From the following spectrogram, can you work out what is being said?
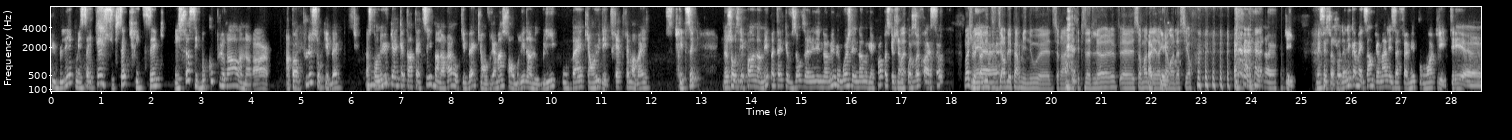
public, mais ça a été un succès critique. Et ça, c'est beaucoup plus rare en horreur, encore Ouais. plus au Québec. Parce qu'on a eu quelques tentatives dans l'horreur au Québec qui ont vraiment sombré dans l'oubli ou bien qui ont eu des très, très mauvaises critiques. Là, je n'oserais pas en nommer. Peut-être que vous autres, vous allez les nommer, mais moi, je les nommerai pas parce que j'aime Ouais, pas ça faire ça. Moi, je vais Mais, parler euh, du diable est parmi nous euh, durant cet épisode-là, euh, sûrement dans les recommandations. OK. Mais c'est ça. Je vais donner comme exemple vraiment Les Affamés pour moi qui était, euh,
